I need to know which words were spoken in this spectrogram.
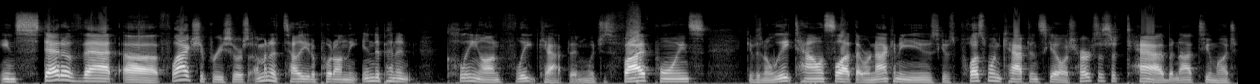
instead of that uh, flagship resource, I'm going to tell you to put on the independent Klingon Fleet Captain, which is five points, gives an elite talent slot that we're not going to use, gives plus one captain skill, which hurts us a tad, but not too much,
